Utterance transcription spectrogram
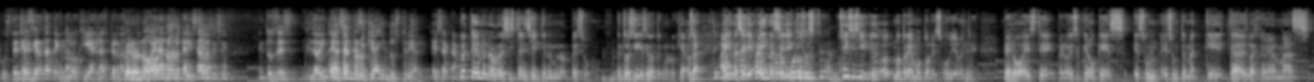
Pues tenía Sí. cierta tecnología en las piernas, Pero pero, no, no, era no, digitalizada. sí, sí, sí. Entonces, lo Era interesante. es- tecnología industrial. Exactamente. Pero tiene menor resistencia y tiene menor peso. Entonces sigue siendo tecnología. O sea, Sí, hay no, una serie, pero- hay una pero serie de cosas. Sí, sí, sí. eh, No trae motores, obviamente. Pero este, pero eso creo que es, es un, es un tema que cada vez va a generar más.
